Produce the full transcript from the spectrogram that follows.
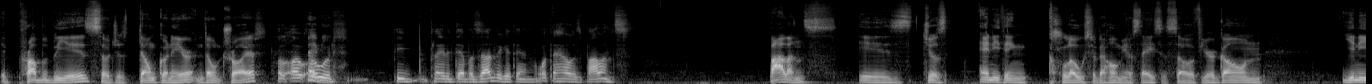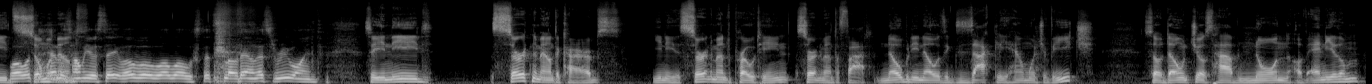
it probably is. So just don't go near it and don't try it. Well, I, I would be play the devil's advocate then. What the hell is balance? balance is just anything closer to homeostasis. So if you're going, you need Well, what some the hell amount. is homeostasis? Whoa, whoa, whoa, whoa! Let's slow down. Let's rewind. So you need certain amount of carbs, you need a certain amount of protein, a certain amount of fat. Nobody knows exactly how much of each. So don't just have none of any of them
